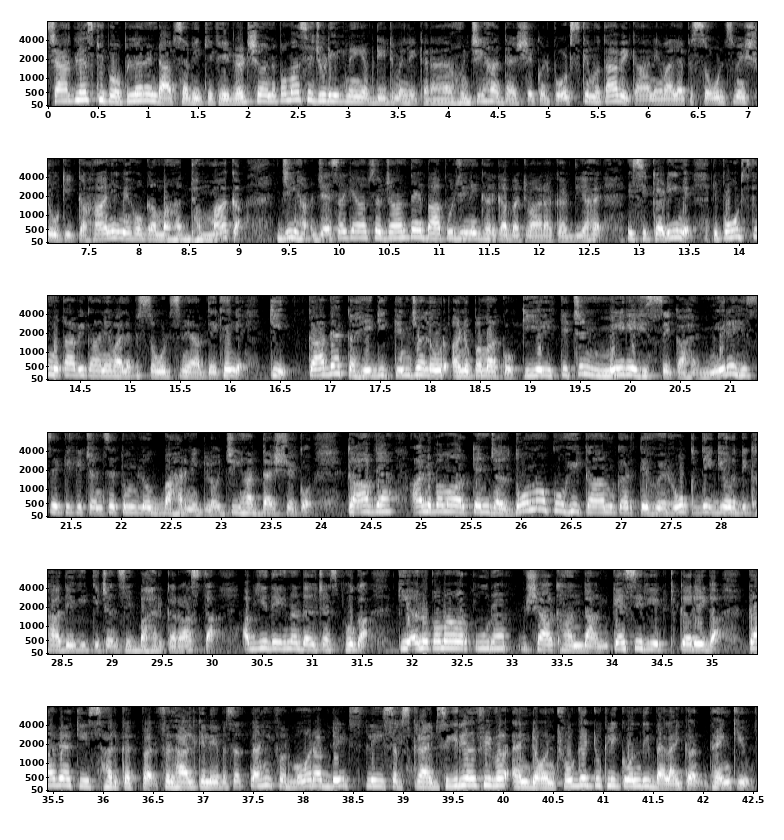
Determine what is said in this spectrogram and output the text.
Star Plus की popular and आप सभी के फेवरेट शो अनुपमा से जुड़ी एक नई अपडेट में लेकर आया हूँ। जी हाँ, दर्शक रिपोर्ट्स के मुताबिक आने वाले एपिसोड्स में शो की कहानी में होगा महाधमाका। जी हाँ, जैसा कि आप सब जानते हैं, बापूजी ने घर का बंटवारा कर दिया है। इसी कड़ी में रिपोर्ट्स के मुताबिक आने वाले एपिसोड्स में आप देखेंगे कि काव्या कहेगी किंजल और अनुपमा को कि ये किचन मेरे हिस्से का है। मेरे हिस्से के किचन से तुम लोग बाहर निकलो। जी हाँ दर्शकों, काव्या, अनुपमा और किंजल दोनों को ही काम करते हुए रोक देगी और दिखा देगी किचन से बाहर का रास्ता। अब ये देखना दिलचस्प होगा कि अनुपमा और पूरा शाह खानदान कैसे रिएक्ट करेगा। काव्या की इस हरकत पर। फ़िलहाल के लिए बस इतना ही। For more updates please subscribe Serial Fever and don't forget to click on the bell icon thank you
